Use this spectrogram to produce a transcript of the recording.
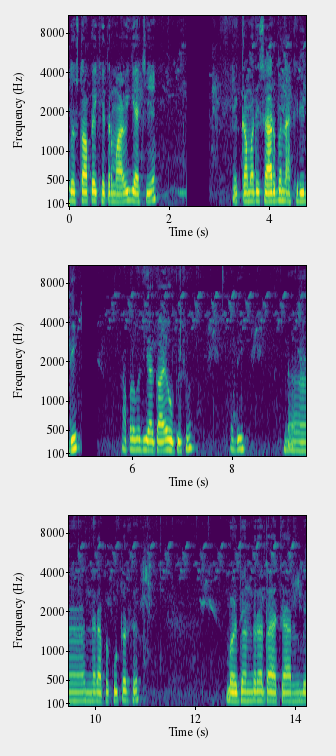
દોસ્તો આપણે ખેતરમાં આવી ગયા છીએ. એકામાંથી સાર પણ નાખી દીધી. આપણે બધી આ ગાયો ઊભી છે. બધી. ને અંદર આપણે કૂટર છે. બળદો અંદર હતા ચાર બે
